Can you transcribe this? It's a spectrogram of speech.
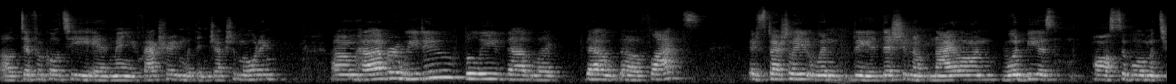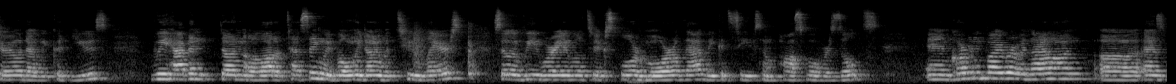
uh, difficulty in manufacturing with injection molding. Um, however, we do believe that like that uh, flax, especially when the addition of nylon, would be a possible material that we could use we haven't done a lot of testing, we've only done it with two layers. So if we were able to explore more of that, we could see some possible results. And carbon fiber with nylon, uh, as,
